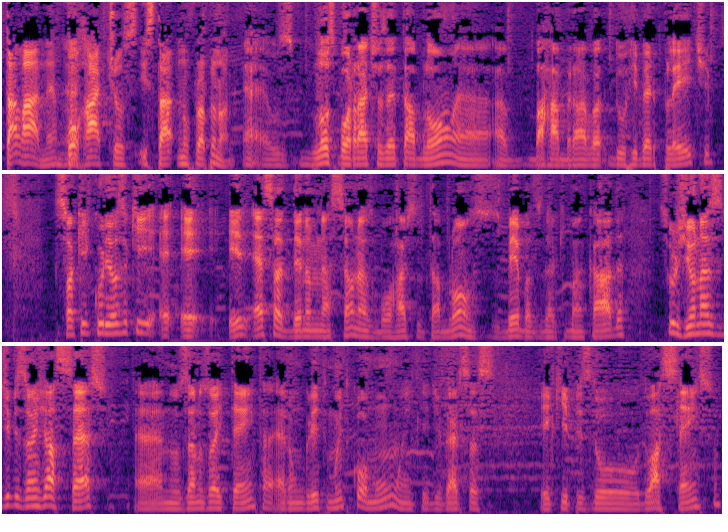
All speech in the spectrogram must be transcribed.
tá lá, né? É. Borrachos está no próprio nome. É, os Los Borrachos de Tablon, é a barra brava do River Plate. Só que curioso que é, é, essa denominação, né, os borrachos do Tablon, os bêbados da arquibancada, surgiu nas divisões de acesso é, nos anos 80. Era um grito muito comum entre diversas equipes do, do ascenso.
